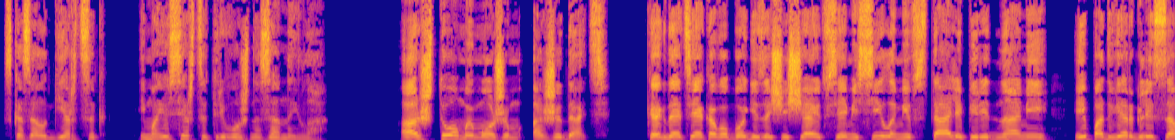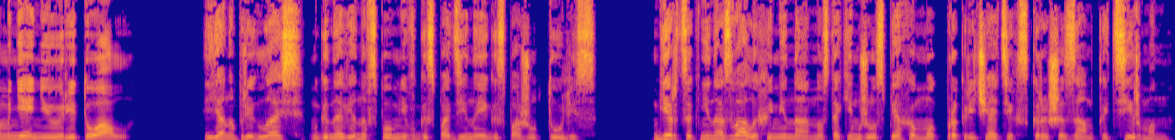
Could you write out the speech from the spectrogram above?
сказал герцог, и мое сердце тревожно заныло. А что мы можем ожидать? Когда те, кого боги защищают всеми силами, встали перед нами и подвергли сомнению ритуал. Я напряглась, мгновенно вспомнив господина и госпожу Тулис. Герцог не назвал их имена, но с таким же успехом мог прокричать их с крыши замка Тирман.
